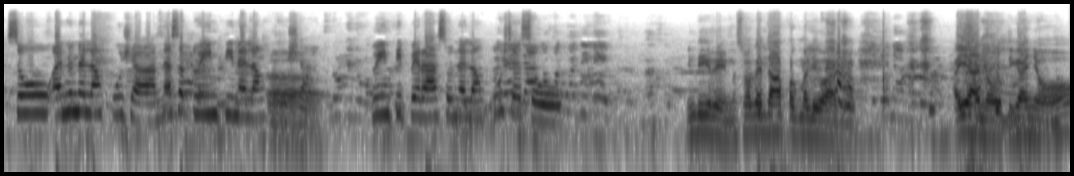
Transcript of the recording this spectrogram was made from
So, ano na lang po siya, um, nasa 20 na lang po Ah. siya. 20 peraso na lang po siya. So, Hindi rin. Mas maganda kapag maliwanag. Ayan, oh, tigan nyo. Oh,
